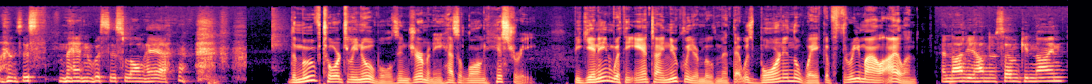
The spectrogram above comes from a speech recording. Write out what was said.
I'm this man with this long hair. the move towards renewables in Germany has a long history, beginning with the anti-nuclear movement that was born in the wake of Three Mile Island. In 1979,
